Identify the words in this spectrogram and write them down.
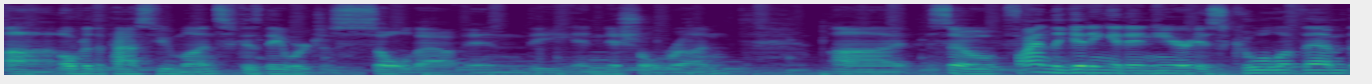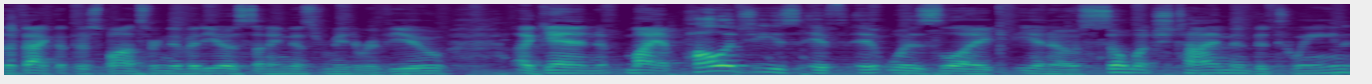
uh, over the past few months because they were just sold out in the initial run. Uh, so finally getting it in here is cool of them. The fact that they're sponsoring the video, sending this for me to review. Again, my apologies if it was like, you know, so much time in between.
